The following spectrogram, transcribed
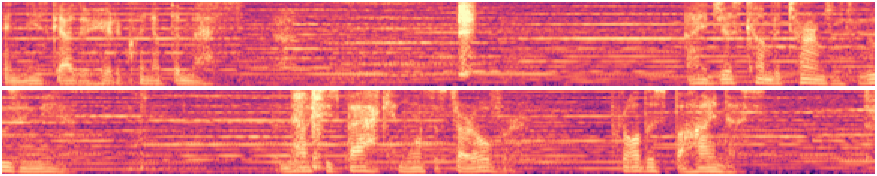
And these guys are here to clean up the mess. I had just come to terms with losing Mia. But now she's back and wants to start over. Put all this behind us.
